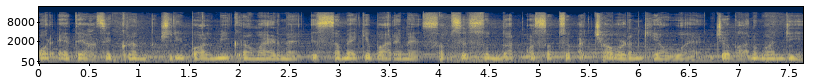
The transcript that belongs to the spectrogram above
और ऐतिहासिक ग्रंथ श्री वाल्मीकि रामायण में इस समय के बारे में सबसे सुंदर और सबसे अच्छा वर्णन किया हुआ है। जब हनुमान जी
